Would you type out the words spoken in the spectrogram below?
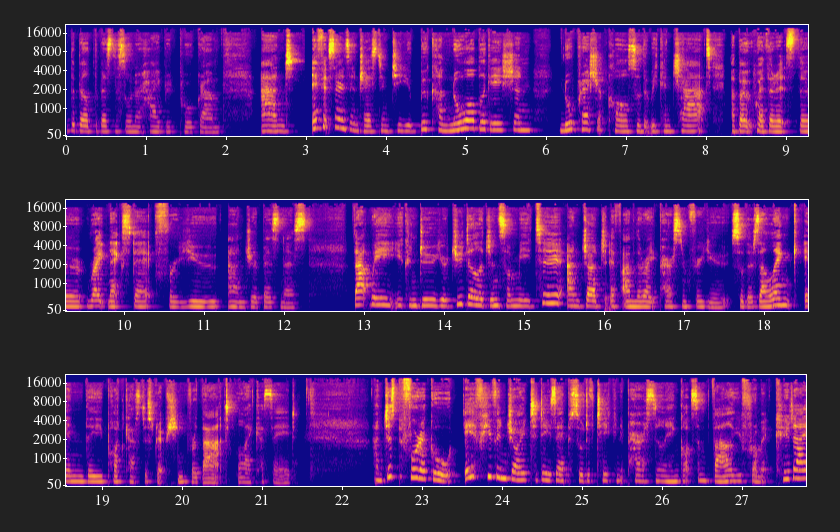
the Build the Business Owner hybrid program. And if it sounds interesting to you, book a no obligation, no pressure call so that we can chat about whether it's the right next step for you and your business. That way, you can do your due diligence on me too and judge if I'm the right person for you. So, there's a link in the podcast description for that, like I said. And just before I go, if you've enjoyed today's episode of Taking It Personally and got some value from it, could I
